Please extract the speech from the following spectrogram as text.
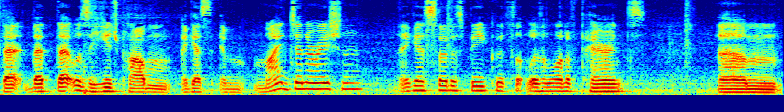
that that that was a huge problem, I guess, in my generation, I guess so to speak, with with a lot of parents. Um,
